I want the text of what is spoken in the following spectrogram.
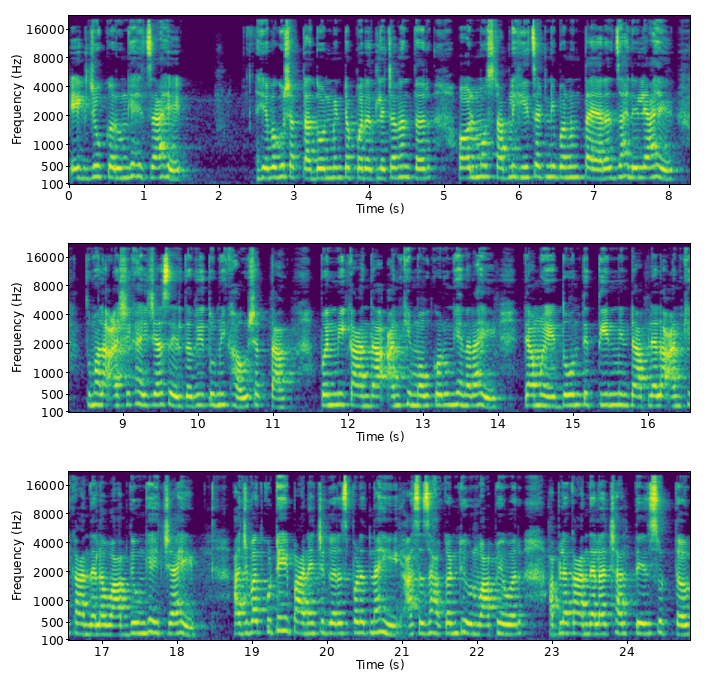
एकजीव करून घ्यायचं आहे. हे बघू शकता दोन मिनटं परतल्याच्यानंतर ऑलमोस्ट आपली ही चटणी बनून तयारच झालेली आहे. तुम्हाला अशी खायची असेल तरी तुम्ही खाऊ शकता. पण मी कांदा आणखी मऊ करून घेणार आहे. त्यामुळे दोन ते तीन मिनटं आपल्याला आणखी कांद्याला वाफ देऊन घ्यायची आहे. अजिबात कुठेही पाण्याची गरज पडत नाही. असं झाकण ठेवून वाफेवर आपल्या कांद्याला छान तेल सुटतं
